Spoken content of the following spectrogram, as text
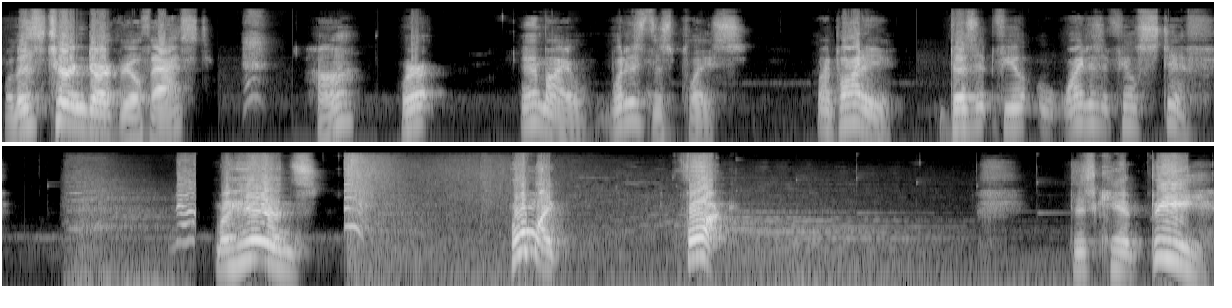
Well, this turned dark real fast. Huh? Where am I? What is this place? My body. Does it feel. Why does it feel stiff? My hands! Oh my. Fuck! This can't be!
